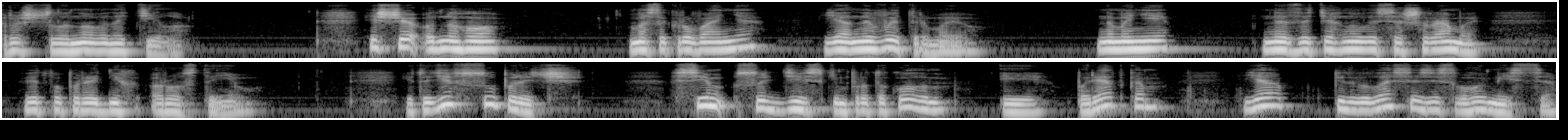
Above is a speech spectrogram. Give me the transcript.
розчленоване тіло. І ще одного масакрування я не витримаю. На мені не затягнулися шрами від попередніх розтинів. І тоді, всупереч всім суддівським протоколам і порядкам, я підвелася зі свого місця.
